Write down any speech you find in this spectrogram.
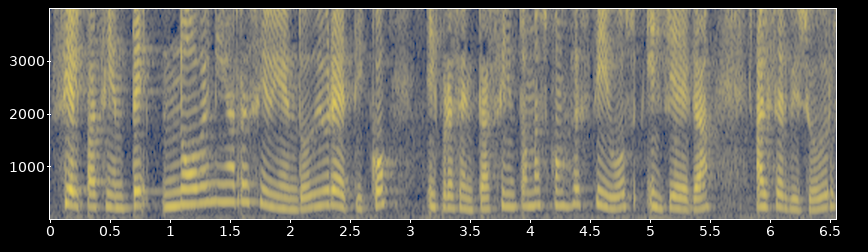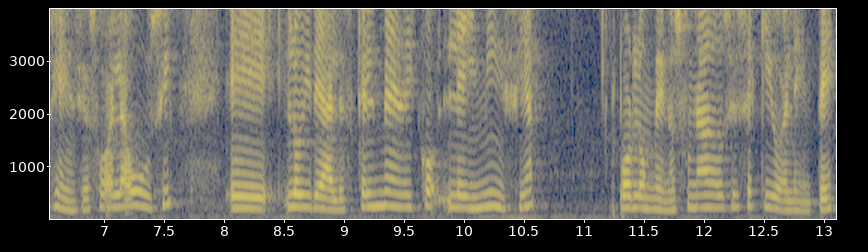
si el paciente no venía recibiendo diurético y presenta síntomas congestivos y llega al servicio de urgencias o a la UCI, eh, lo ideal es que el médico le inicie por lo menos una dosis equivalente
